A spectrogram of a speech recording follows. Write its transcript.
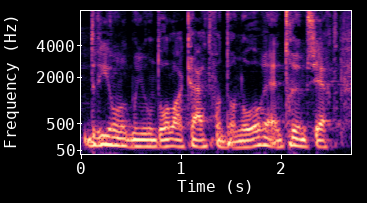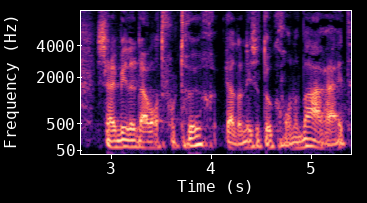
300 miljoen dollar krijgt van donoren en Trump zegt, zij willen daar wat voor terug, ja, dan is het ook gewoon een waarheid.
